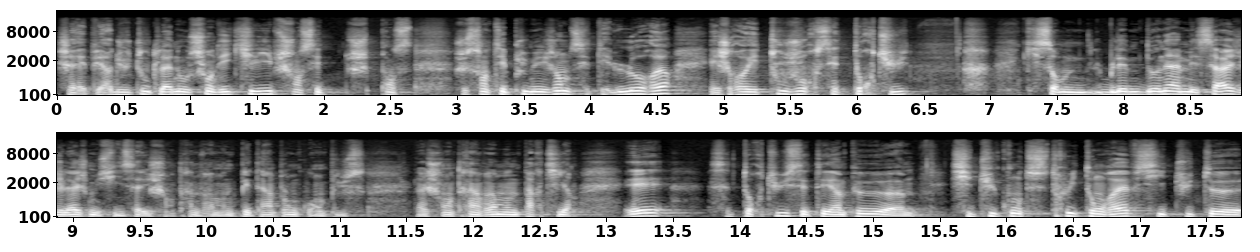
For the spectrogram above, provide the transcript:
j'avais perdu toute la notion d'équilibre. Je, pensais- je pense, je sentais plus mes jambes. C'était l'horreur. Et je voyais toujours cette tortue qui semblait me donner un message. Et là, je me suis dit, ça y est, je suis en train de vraiment de péter un plomb, quoi, en plus. Là, je suis en train vraiment de partir. Et cette tortue, c'était un peu euh, si tu construis ton rêve, si tu te,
